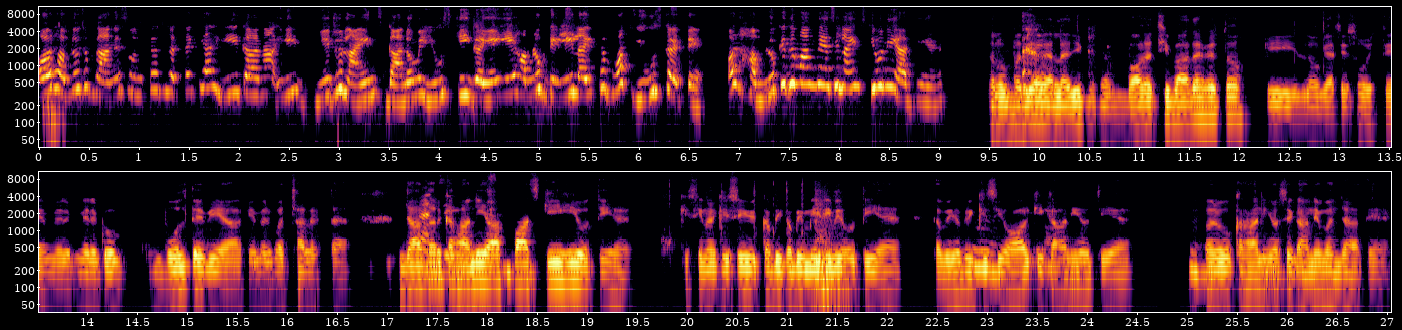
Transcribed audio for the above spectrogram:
और हम लोग जब गाने सुनते हैं तो लगता है कि यार ये गाना ये ये जो लाइंस गानों में यूज़ की गई हैं ये हम लोग डेली लाइफ में बहुत यूज़ करते हैं। और हम लोग के दिमाग में ऐसी लाइंस क्यों नहीं आती हैं? चलो बढ़िया गल है जी। बहुत अच्छी बात है फिर तो कि लोग ऐसे सोचते हैं मेरे मेरे को बोलते भी हैं आके मेरे को अच्छा लगता है। ज़्यादातर हाँ कहानी आसपास की ही होती है। किसी ना किसी कभी कभी मेरी भी होती है कभी कभी किसी हम्म। और की कहानी होती है हम्म। पर वो कहानियों से गाने बन जाते हैं।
